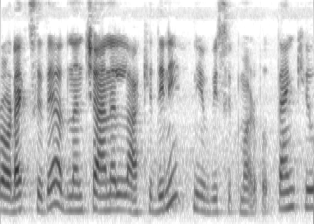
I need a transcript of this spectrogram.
ಪ್ರಾಡಕ್ಟ್ಸ್ ಇದೆ ಅದು ನನ್ನ ಚಾನಲ್ ಹಾಕಿದ್ದೀನಿ, ನೀವು ವಿಸಿಟ್ ಮಾಡ್ಬೋದು. ಥ್ಯಾಂಕ್ ಯು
